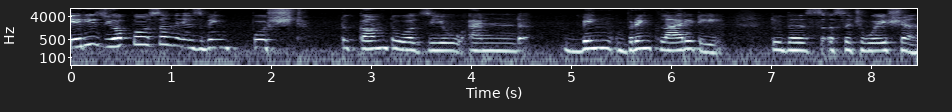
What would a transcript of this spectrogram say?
Aries, your person is being pushed to come towards you and bring bring clarity to this situation.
